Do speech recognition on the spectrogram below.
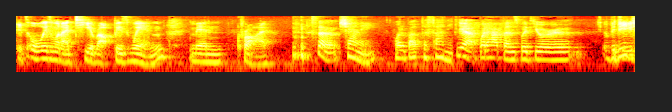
It's always when I tear up is when men cry. So, Shani, what about the fanny? Yeah. What happens with your VJ?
